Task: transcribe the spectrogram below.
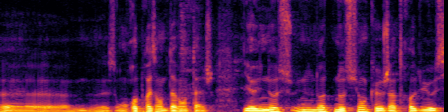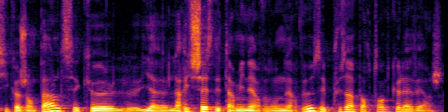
Euh, on représente davantage. Il y a une, no- une autre notion que j'introduis aussi quand j'en parle, c'est que il y a, la richesse des terminaisons nerveuses est plus importante que la verge.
